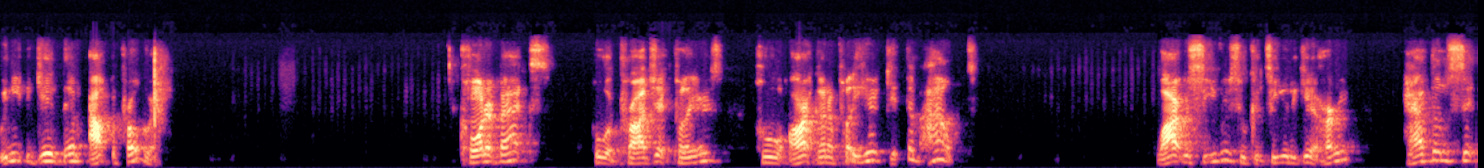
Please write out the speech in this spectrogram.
We need to get them out the program. Cornerbacks who are project players who aren't going to play here, get them out. Wide receivers who continue to get hurt, have them sit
